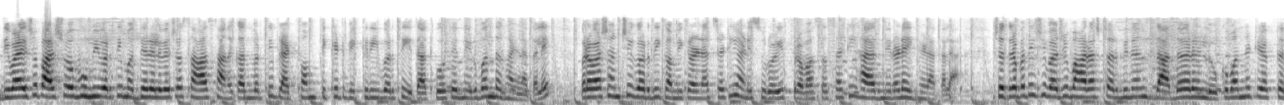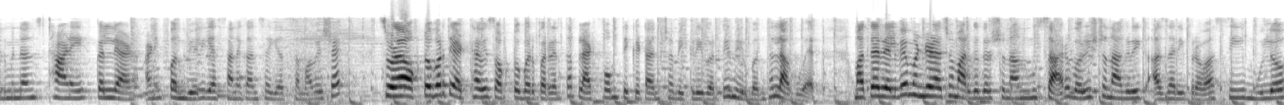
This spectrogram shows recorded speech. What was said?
दिवाळीच्या पार्श्वभूमीवरती मध्य रेल्वेच्या सहा स्थानकांवरती प्लॅटफॉर्म तिकीट विक्रीवरती तात्पुरते निर्बंध घालण्यात आले. प्रवाशांची गर्दी कमी करण्यासाठी आणि सुरळीत प्रवासासाठी हा निर्णय घेण्यात आला. छत्रपती शिवाजी महाराज टर्मिनस दादर लोकमान्य टिळक टर्मिनस ठाणे कल्याण आणि पनवेल या स्थानकांचा यात समावेश आहे. सोळा ऑक्टोबर ते अठ्ठावीस ऑक्टोबरपर्यंत प्लॅटफॉर्म तिकिटांच्या विक्रीवरती निर्बंध लागू आहेत. मात्र रेल्वे मंडळाच्या मार्गदर्शनानुसार वरिष्ठ नागरिक आजारी प्रवासी मुलं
